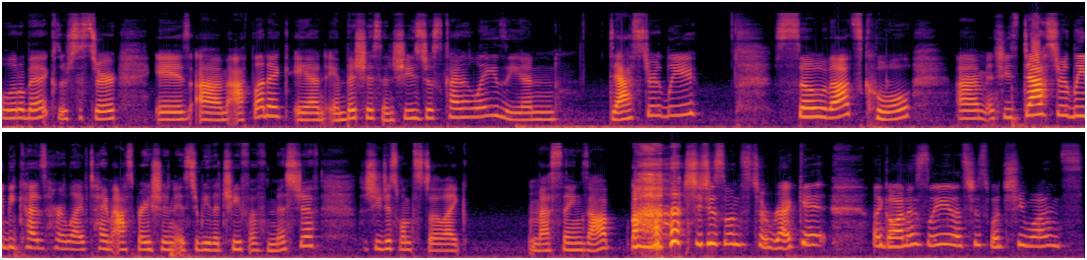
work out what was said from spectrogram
a little bit, because her sister is um, athletic and ambitious, and she's just kind of lazy and dastardly. So that's cool. Um, and she's dastardly because her lifetime aspiration is to be the chief of mischief. So she just wants to like mess things up. she just wants to wreck it. Like honestly, that's just what she wants.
